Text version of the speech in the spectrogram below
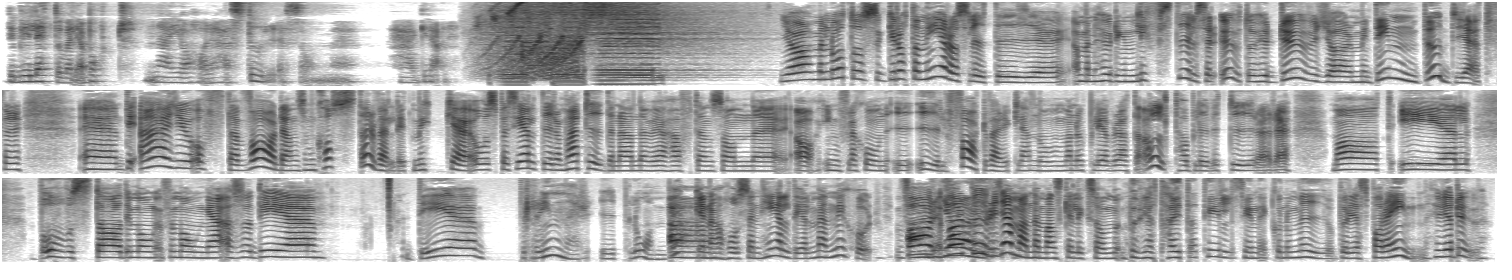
Det blir lätt att välja bort när jag har det här större som eh, hägrar. Ja, men låt oss grotta ner oss lite i eh, ja, men hur din livsstil ser ut och hur du gör med din budget. För eh, det är ju ofta vardagen som kostar väldigt mycket och speciellt i de här tiderna när vi har haft en sån eh, ja, inflation i ilfart verkligen och man upplever att allt har blivit dyrare. Mat, el, bostad för många. Alltså det, det brinner i plånböckerna uh. hos en hel del människor. Var, uh, var börjar man när man ska liksom börja tajta till sin ekonomi och börja spara in? Hur gör du?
